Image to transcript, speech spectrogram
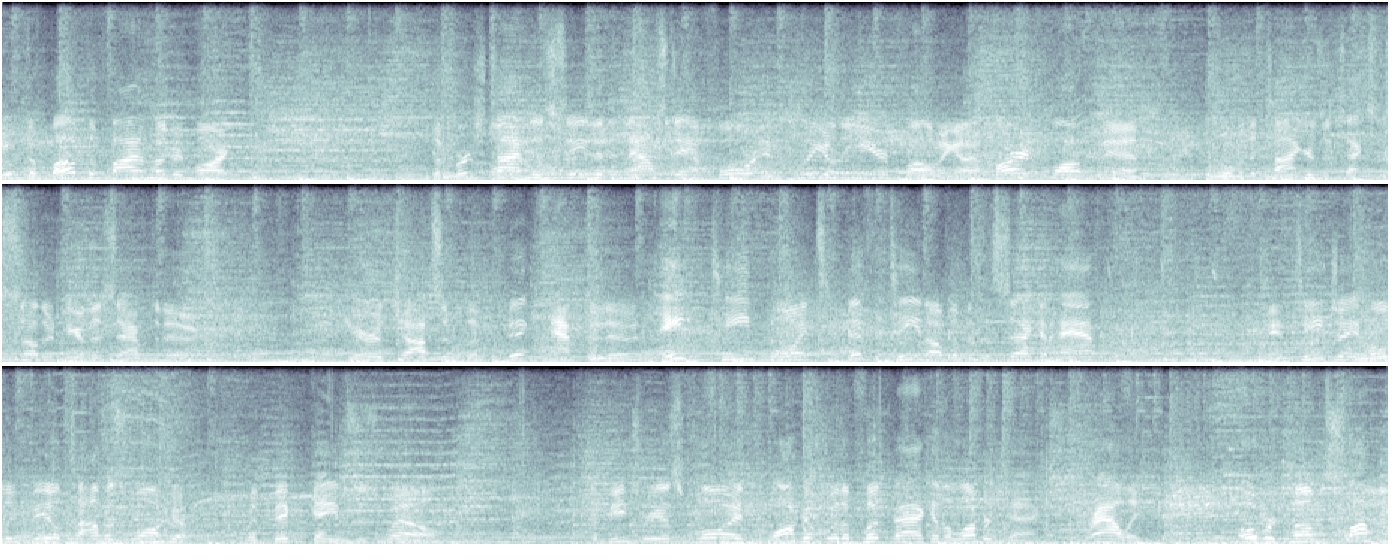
moved above the 500 mark the first time this season and now stand 4 and 3 on the year following a hard-fought win over the Tigers of Texas Southern here this afternoon. Jared Johnson with a big afternoon, 18 points, 15 of them in the second half. And TJ Holyfield, Thomas Walkup with big games as well. Demetrius Floyd Walkup with a putback and the Lumberjacks rally, overcome sloppy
